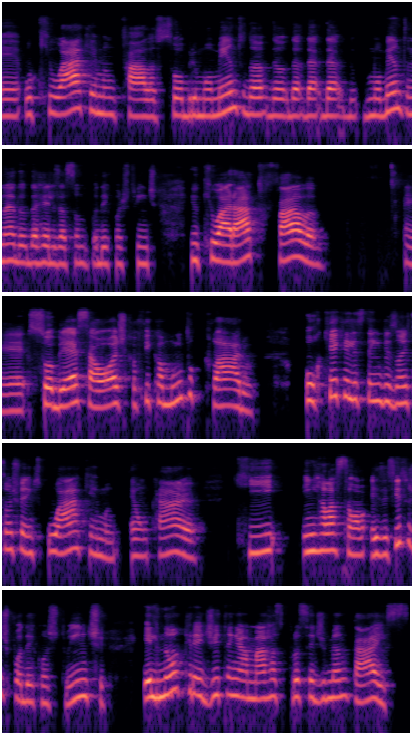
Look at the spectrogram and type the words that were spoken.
é, o que o Ackerman fala sobre o momento, do, do momento né, da, realização do poder constituinte e o que o Arato fala é, sobre essa ótica, fica muito claro por que, que eles têm visões tão diferentes. O Ackerman é um cara que, em relação ao exercício de poder constituinte, ele não acredita em amarras procedimentais.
